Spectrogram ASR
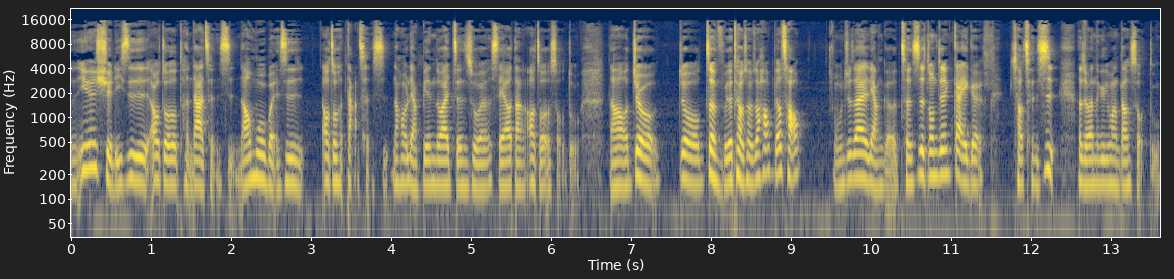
因为雪梨是澳洲的很大城市，然后墨尔本是澳洲很大城市，然后两边都在争说谁要当澳洲的首都，然后就就政府就跳出来说好，不要吵，我们就在两个城市的中间盖一个小城市，那就把那个地方当首都。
